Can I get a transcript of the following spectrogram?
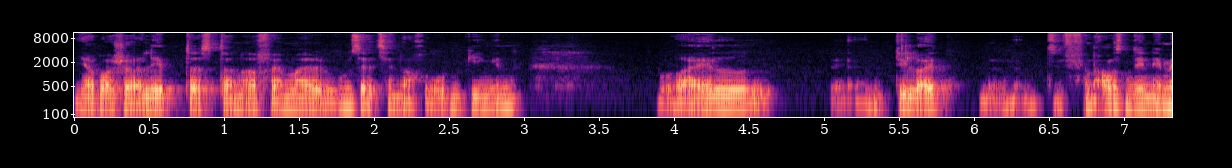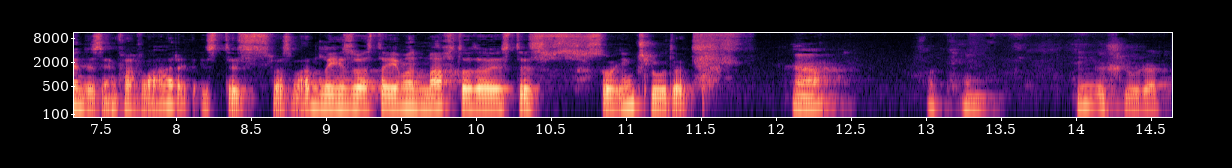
ich habe auch schon erlebt, dass dann auf einmal Umsätze nach oben gingen, weil die Leute von außen, die nehmen das einfach wahr. Ist das was ordentliches, was da jemand macht, oder ist das so hingeschludert? Ja, okay. Hingeschludert.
